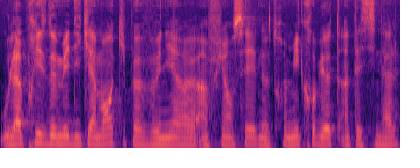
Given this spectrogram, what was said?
ou la prise de médicaments qui peuvent venir euh, influencer notre microbiote intestinal.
